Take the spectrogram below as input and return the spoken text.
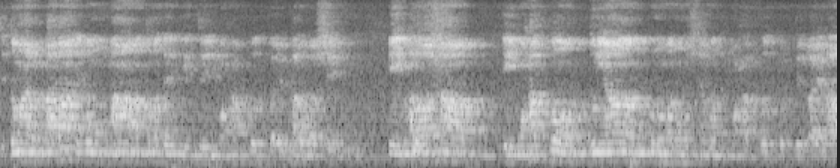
যে তোমার বাবা এবং মা তোমাদেরকে যে মহাব্বত করে ভালোবাসে এই ভালোবাসা, এই মহাব্বত, দুনিয়ার কোনো মানুষ এমন মহাব্বত করতে পারে না।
